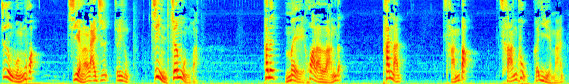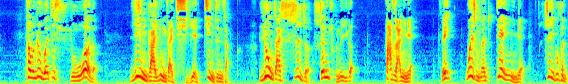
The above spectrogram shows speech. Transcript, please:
这种文化，简而来之就是一种竞争文化。他们美化了狼的贪婪、残暴、残酷和野蛮。他们认为这所有的应该用在企业竞争上，用在适者生存的一个大自然里面。哎，为什么在电影里面这一部分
